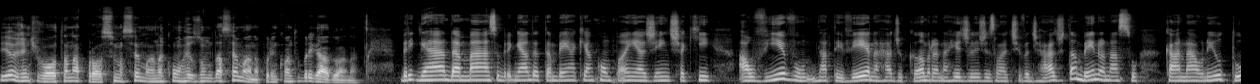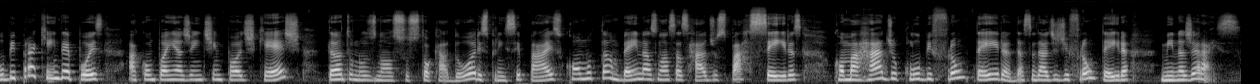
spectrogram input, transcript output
e a gente volta na próxima semana com o resumo da semana. Por enquanto, obrigado, Ana. Obrigada, Márcio. Obrigada também a quem acompanha a gente aqui ao vivo, na TV, na Rádio Câmara, na Rede Legislativa de Rádio, também no nosso canal no YouTube, para quem depois acompanha a gente em podcast, tanto nos nossos tocadores principais, como também nas nossas rádios parceiras, como a Rádio Clube Fronteira, da cidade de Fronteira, Minas Gerais.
